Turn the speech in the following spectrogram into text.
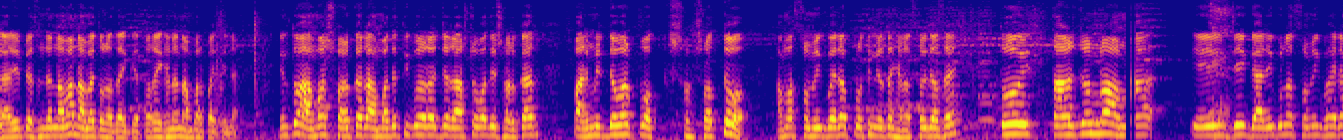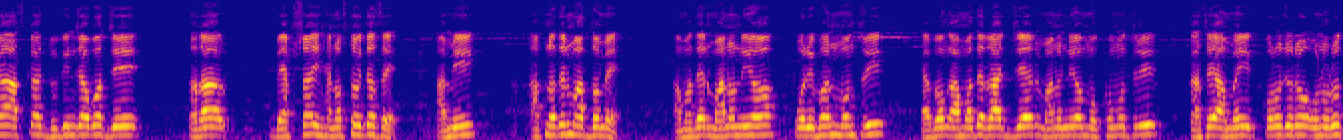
গাড়ির প্যাসেঞ্জার নামা, নামে তোরা যাই তোরা এখানে নাম্বার পাইছি না। কিন্তু আমার সরকার, আমাদের ত্রিপুরা রাজ্যের রাষ্ট্রবাদী সরকার পারমিট দেওয়ার সত্ত্বেও আমার শ্রমিক ভাইরা প্রতিনিয়ত হেনস্থ হইতেছে। তো তার জন্য আমরা এই যে গাড়িগুলো শ্রমিক ভাইরা আজকে দুদিন যাবৎ যে তারা ব্যবসায় হেনস্থ হইতেছে, আমি আপনাদের মাধ্যমে আমাদের মাননীয় পরিবহন মন্ত্রী এবং আমাদের রাজ্যের মাননীয় মুখ্যমন্ত্রীর কাছে আমি করজোড়ো অনুরোধ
